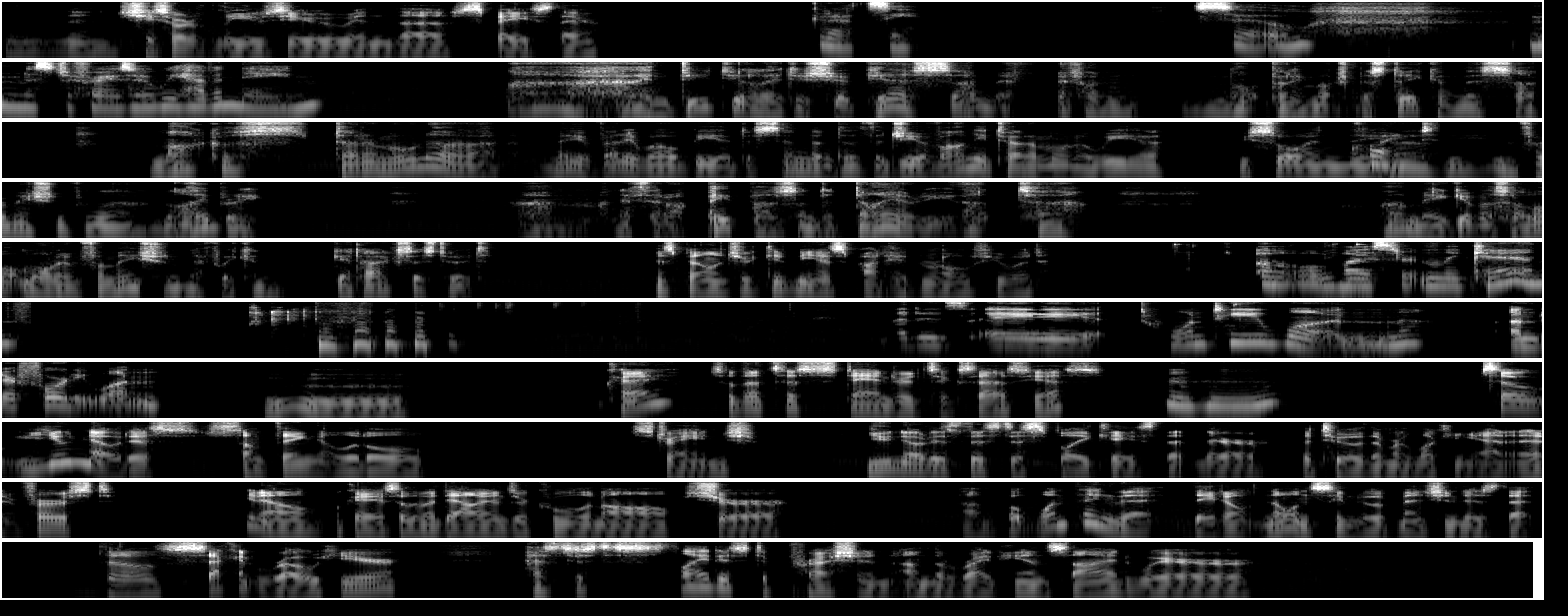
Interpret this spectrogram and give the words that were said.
And then she sort of leaves you in the space there. Grazie. So, Mr. Fraser, we have a name. Ah, indeed, your ladyship. Yes, um, if, if I'm not very much mistaken, this uh, Marcus Terramona may very well be a descendant of the Giovanni Terramona we uh, we saw in the, uh, the information from the, the library. Um, and if there are papers and a diary, that uh, that may give us a lot more information if we can get access to it. Miss Bellinger, give me a spot hidden roll if you would. Oh, I certainly can. that is a 21 under 41. Ooh. Okay, so that's a standard success, yes? Mm-hmm. So you notice something a little strange. You notice this display case that they're the two of them are looking at, and at first you know, okay, so the medallions are cool and all, sure. Um, but one thing that they don't, no one seemed to have mentioned is that the second row here has just the slightest depression on the right hand side where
